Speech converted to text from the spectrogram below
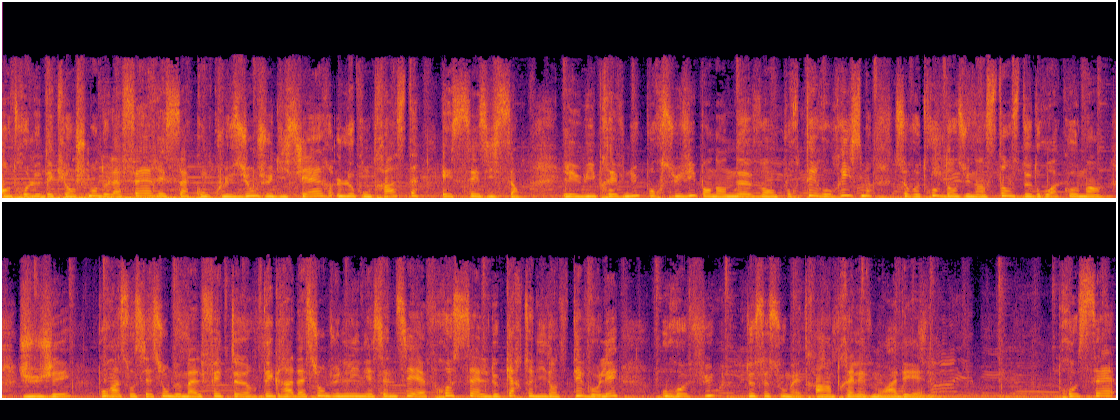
Entre le déclenchement de l'affaire et sa conclusion judiciaire, le contraste est saisissant. Les huit prévenus poursuivis pendant neuf ans pour terrorisme se retrouvent dans une instance de droit commun. Jugés pour association de malfaiteurs, dégradation d'une ligne SNCF, recel de cartes d'identité volées ou refus de se soumettre à un prélèvement ADN procès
